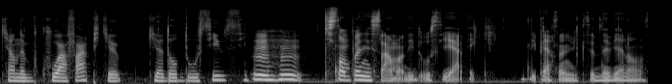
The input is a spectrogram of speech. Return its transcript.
qui en a beaucoup à faire, puis qui a, qui a d'autres dossiers aussi. Mhm. Qui sont pas nécessairement des dossiers avec des personnes victimes de violence.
